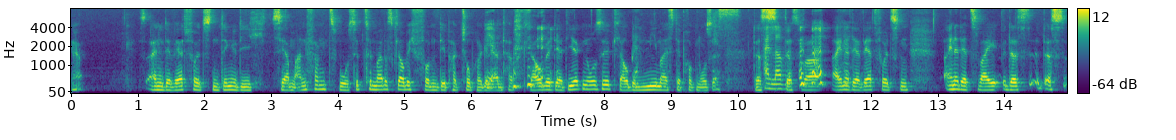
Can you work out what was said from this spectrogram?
Ja. Das ist eine der wertvollsten Dinge, die ich sehr am Anfang, 2017 war das, glaube ich, von Deepak Chopra gelernt ja. habe. Glaube der Diagnose, glaube niemals der Prognose. Das, das war einer der wertvollsten, einer der zwei, das, das,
